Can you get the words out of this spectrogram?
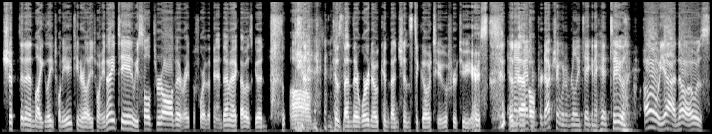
Shipped it in like late 2018, early 2019. We sold through all of it right before the pandemic. That was good. Um, because then there were no conventions to go to for two years. and I now- imagine production would have really taken a hit too. Oh yeah, no, it was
